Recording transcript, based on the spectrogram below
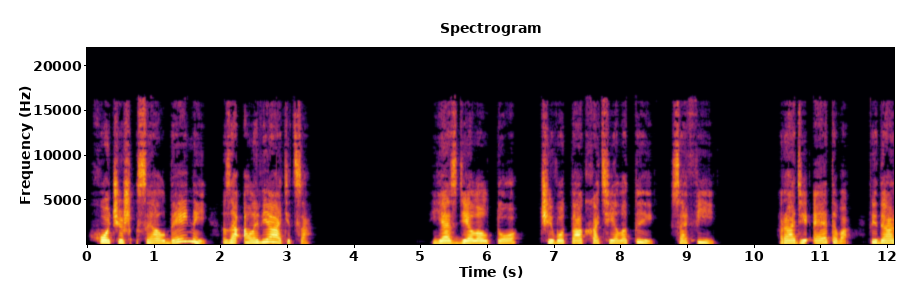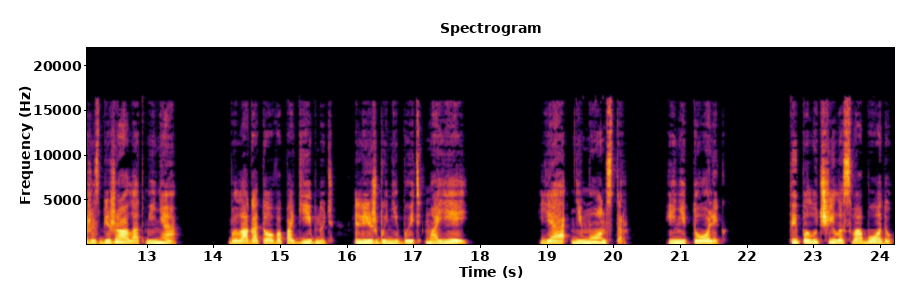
Хочешь с Элдейной за Алавиатица? Я сделал то, чего так хотела ты, Софи. Ради этого ты даже сбежала от меня. Была готова погибнуть, лишь бы не быть моей. Я не монстр и не Толик. Ты получила свободу,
